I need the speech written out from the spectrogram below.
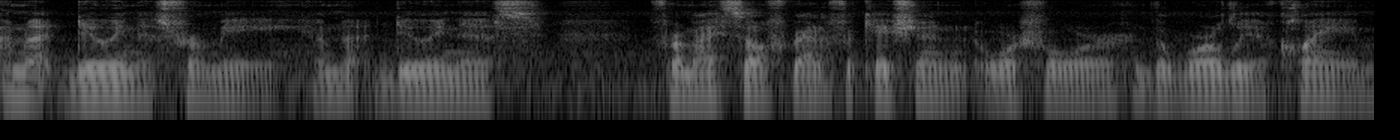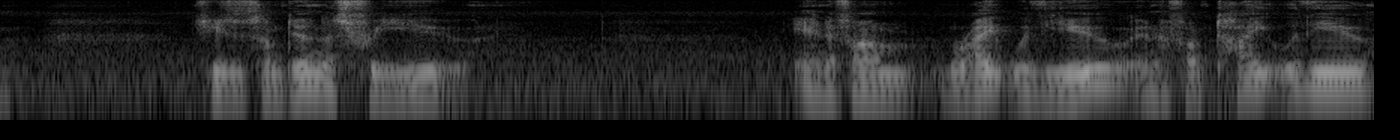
I'm not doing this for me. I'm not doing this for my self gratification or for the worldly acclaim. Jesus, I'm doing this for you. And if I'm right with you, and if I'm tight with you,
